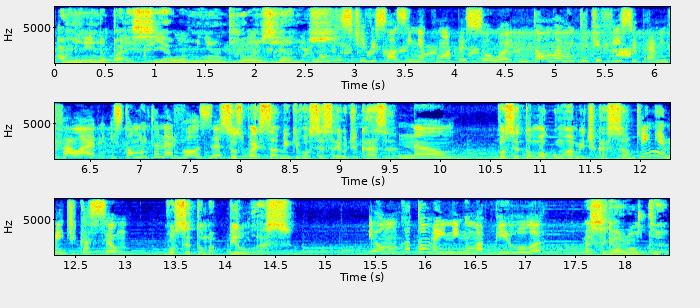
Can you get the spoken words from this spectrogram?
a menina parecia uma menina de 11 anos. Nunca estive sozinha com a pessoa, então é muito difícil pra mim falar. Estou muito nervosa. Seus pais sabem que você saiu de casa? Não. Você toma alguma medicação? Quem é medicação? Você toma pílulas? Eu nunca tomei nenhuma pílula. Essa garota,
